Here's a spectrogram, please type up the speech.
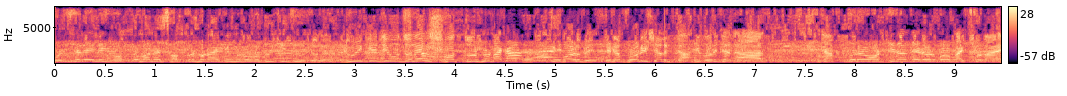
বরিশালের ইলিশ বর্তমানে সতেরোশো টাকা কেজি পড়ব দুই কেজি ওজনের। দুই কেজি ওজনের সতেরোশো টাকা পড়বে। এটা বরিশালেরটা বরিশাল। আর চাঁদপুরের অরিজিনাল যেটা ওর উপর বাইশশো টাকা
